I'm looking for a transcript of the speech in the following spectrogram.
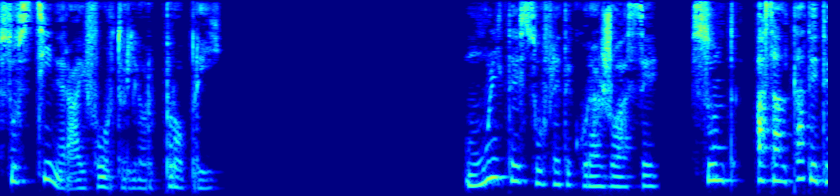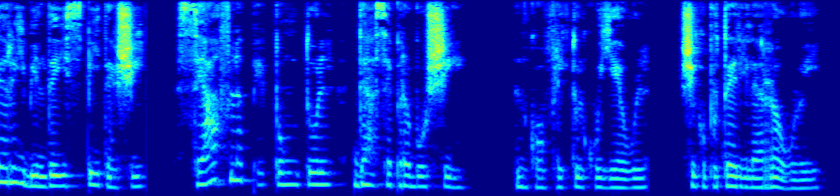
susținerea eforturilor proprii multe suflete curajoase sunt asaltate teribil de ispite și se află pe punctul de a se prăbuși în conflictul cu euul și cu puterile răului.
